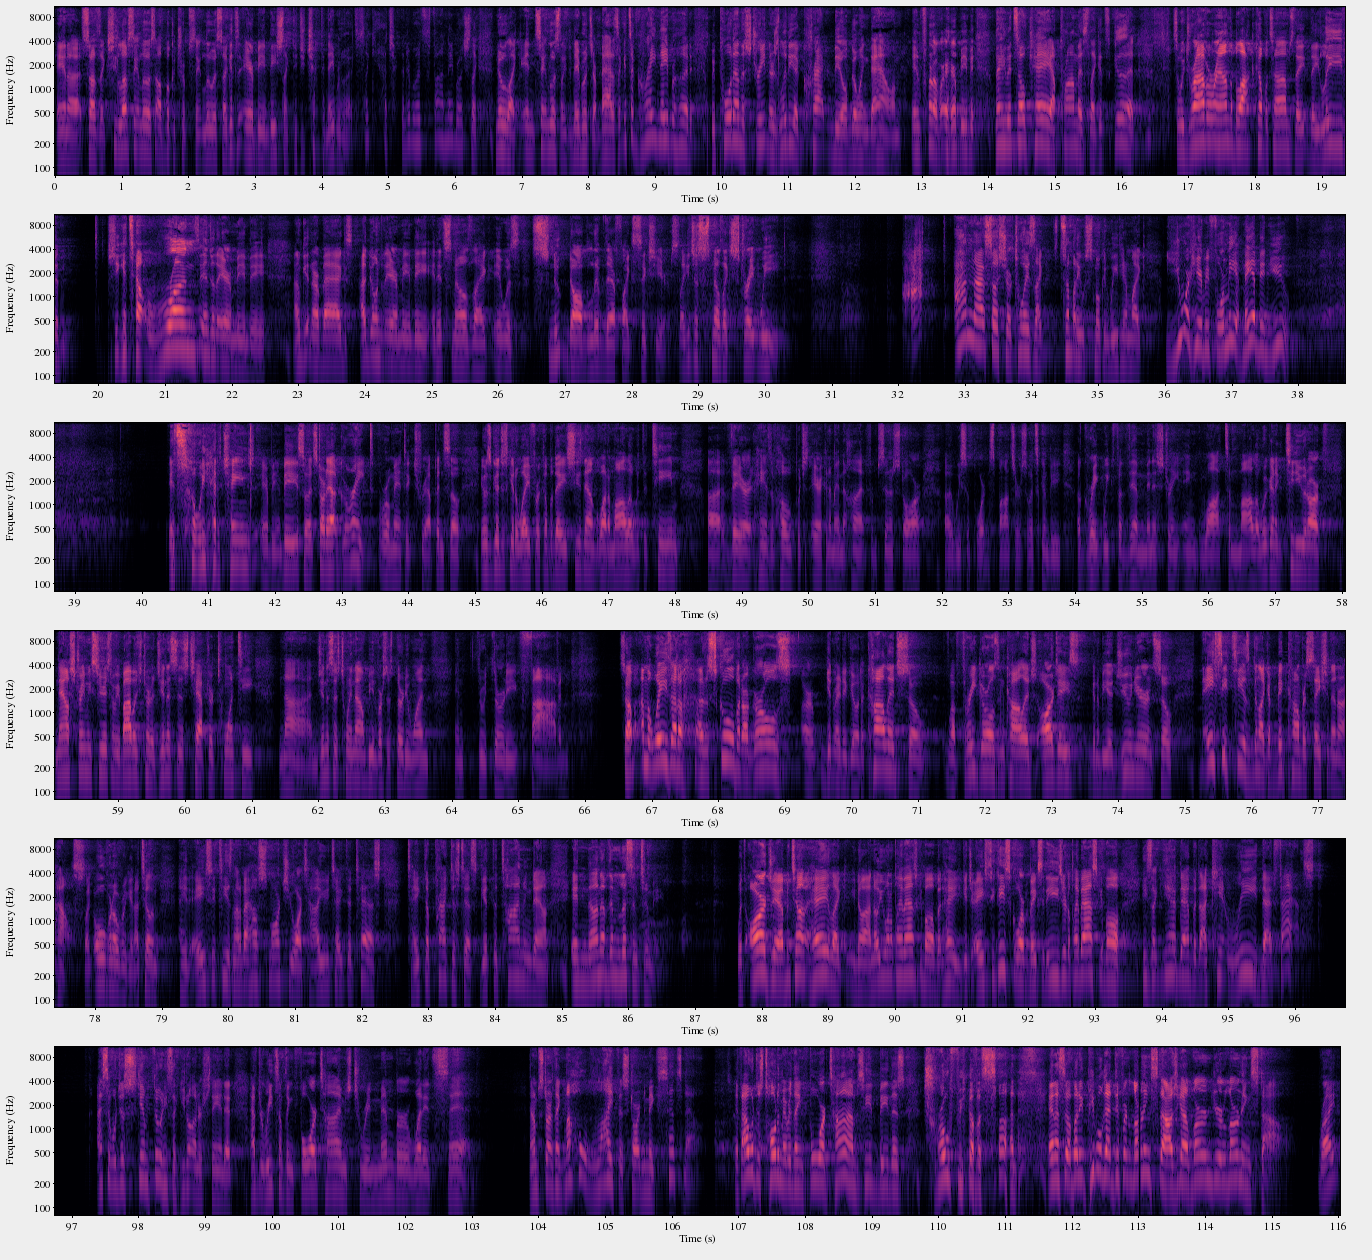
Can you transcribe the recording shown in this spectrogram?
And uh, so I was like, she loves St. Louis. I'll book a trip to St. Louis. So I get to Airbnb. She's like, did you check the neighborhoods? It's like, yeah, I checked the neighborhoods. It's a fine neighborhood. She's like, no, like in St. Louis, like the neighborhoods are bad. It's like, it's a great neighborhood. We pull down the street and there's literally a crack deal going down in front of our Airbnb. Babe, it's okay. I promise. Like, it's good. So we drive around the block a couple times. They, they leave and she gets out, runs into the Airbnb. I'm getting our bags. I go into the Airbnb and it smells like it was Snoop Dogg lived there for like six years. Like it just smells like straight weed. I, I'm not so sure. Toy's like, somebody was smoking weed here. I'm like, you were here before me. It may have been you. And so we had to change Airbnb. So it started out great romantic trip. And so it was good just to get away for a couple days. She's now in Guatemala with the team. Uh, there at Hands of Hope, which is Eric and Amanda Hunt from Center Star. Uh, we support and sponsor. So it's going to be a great week for them ministering in Guatemala. We're going to continue in our now streaming series from your Bible. You turn to Genesis chapter 29. Genesis 29 will be in verses 31 and through 35. And so I'm a ways out of, out of school, but our girls are getting ready to go to college. So we have three girls in college. RJ's going to be a junior. And so the ACT has been like a big conversation in our house, like over and over again. I tell them, hey, the ACT is not about how smart you are, it's how you take the test. Take the practice test, get the timing down. And none of them listen to me. With RJ, I've been telling him, hey, like, you know, I know you want to play basketball, but hey, you get your ACT score, it makes it easier to play basketball. He's like, yeah, Dad, but I can't read that fast. I said, well, just skim through it. He's like, you don't understand it. I have to read something four times to remember what it said. And I'm starting to think, my whole life is starting to make sense now. If I would just told him everything four times, he'd be this trophy of a son. And I said, but people got different learning styles. You got to learn your learning style, right?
